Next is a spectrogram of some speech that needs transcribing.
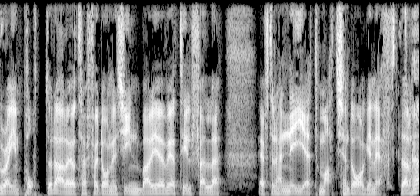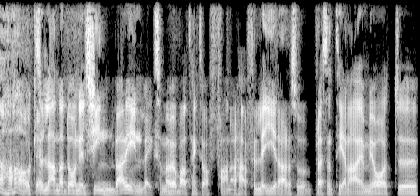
Graham Potter där. Jag träffade Daniel Kindberg vid ett tillfälle efter den här 9-1 matchen dagen efter. Jaha, okay. Så landar Daniel Kindberg in liksom. Och jag bara tänkte, vad fan är det här för lirare? Så presenterar han, jag har ett uh,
